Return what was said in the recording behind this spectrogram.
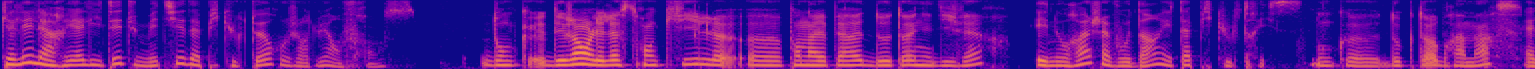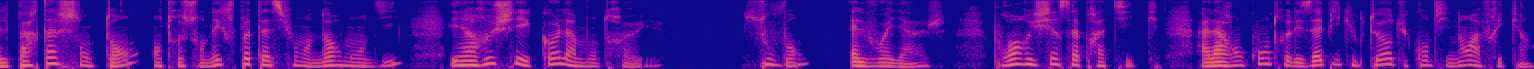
Quelle est la réalité du métier d'apiculteur aujourd'hui en France? Donc déjà, on les laisse tranquilles euh, pendant la période d'automne et d'hiver. Et Nora Javaudin est apicultrice. Donc euh, d'octobre à mars. Elle partage son temps entre son exploitation en Normandie et un rucher école à Montreuil. Souvent, elle voyage pour enrichir sa pratique à la rencontre des apiculteurs du continent africain.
